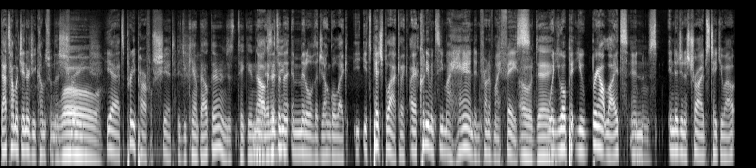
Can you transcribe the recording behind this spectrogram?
That's how much energy comes from this tree. Yeah, it's pretty powerful shit. Did you camp out there and just take in No, because it's in the in middle of the jungle. Like it's pitch black. Like I couldn't even see my hand in front of my face. Oh, dang. Mm-hmm. When you go, you bring out lights, and s indigenous tribes take you out,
